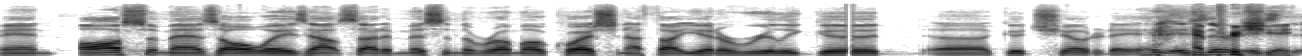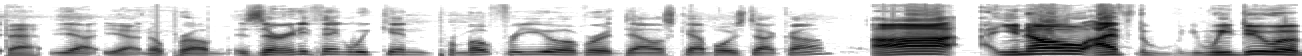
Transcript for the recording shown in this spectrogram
Man, awesome as always. Outside of missing the Romo question, I thought you had a really good, uh, good show today. Hey, is I there, appreciate is that. Yeah, yeah, no problem. Is there anything we can promote for you over at DallasCowboys.com? Uh, you know, I we do a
